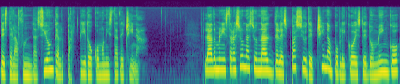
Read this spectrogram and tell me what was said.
desde la fundación del Partido Comunista de China. La Administración Nacional del Espacio de China publicó este domingo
